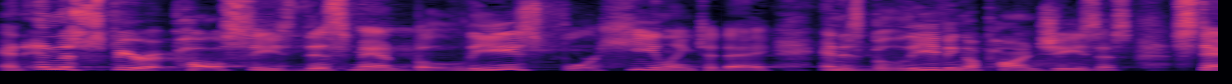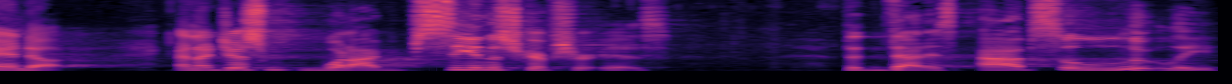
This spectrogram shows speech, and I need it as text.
And in the spirit, Paul sees this man believes for healing today and is believing upon Jesus. Stand up. And I just, what I see in the scripture is that that is absolutely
